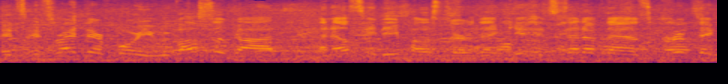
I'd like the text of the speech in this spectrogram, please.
it's it's right there for you. We've also got an LCD poster that get, instead of those cryptic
